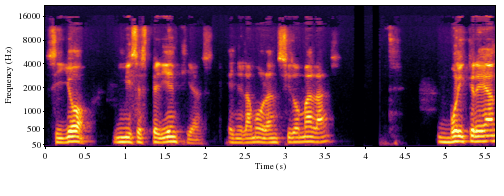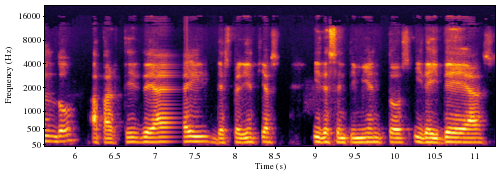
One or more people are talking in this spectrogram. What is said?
si yo, mis experiencias en el amor han sido malas, voy creando a partir de ahí, de experiencias y de sentimientos y de ideas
